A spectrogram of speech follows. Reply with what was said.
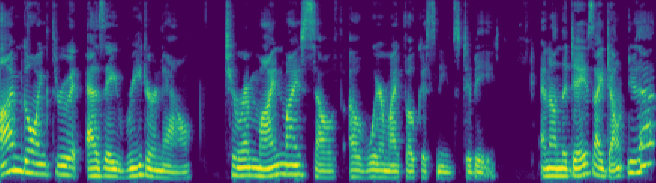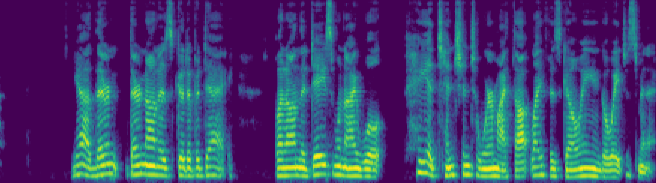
I'm going through it as a reader now to remind myself of where my focus needs to be. And on the days I don't do that, yeah, they're they're not as good of a day. But on the days when I will pay attention to where my thought life is going and go, wait just a minute.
